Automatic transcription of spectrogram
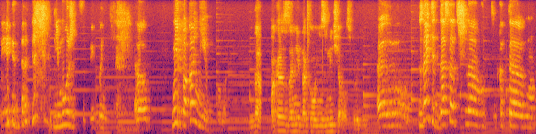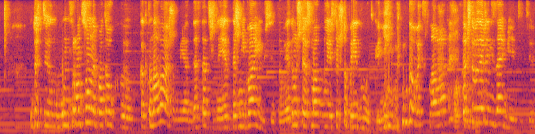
Скорее, да. Не может, приходится. Э, Нет, пока не было. да, пока за ней такого не замечалось вроде. Э, Знаете, достаточно вот как-то ну, то есть э, информационный поток как-то налажен у меня достаточно, я даже не боюсь этого. Я думаю, что я смогу, если что, придумать какие-нибудь новые слова, так что вы даже не заметите.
